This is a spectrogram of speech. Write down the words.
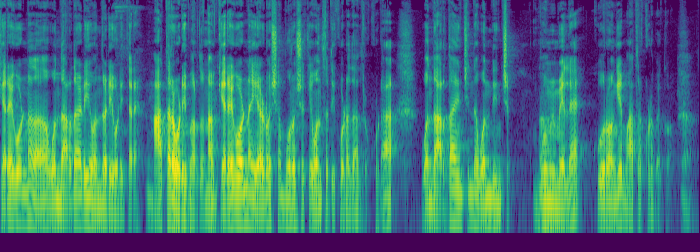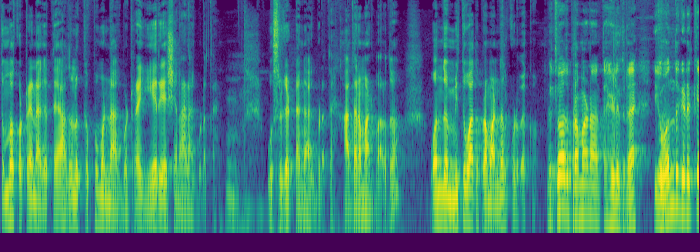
ಕೆರೆಗೋಡನ್ನ ಒಂದು ಅರ್ಧ ಅಡಿ ಒಂದು ಅಡಿ ಹೊಡಿತಾರೆ. ಆ ಥರ ಹೊಡಿಬಾರ್ದು. ನಾವು ಕೆರೆಗೋಡನ್ನ ಎರಡು ವರ್ಷ ಮೂರು ವರ್ಷಕ್ಕೆ ಒಂದ್ಸತಿ ಕೊಡೋದಾದರೂ ಕೂಡ ಒಂದು ಅರ್ಧ ಇಂಚಿಂದ ಒಂದು ಇಂಚು ಭೂಮಿ ಮೇಲೆ ಕೂರೋಂಗೆ ಮಾತ್ರ ಕೊಡಬೇಕು. ತುಂಬ ಕೊಟ್ಟರೆ ಏನಾಗುತ್ತೆ? ಅದರಲ್ಲೂ ಕಪ್ಪು ಮಣ್ಣು ಆಗಿಬಿಟ್ರೆ ಏರಿಯೇಷನ್ ಹಾಳಾಗ್ಬಿಡುತ್ತೆ. ಉಸಿರುಗಟ್ಟಂಗೆ ಆಗಿಬಿಡುತ್ತೆ. ಆ ಥರ ಮಾಡಬಾರ್ದು. ಒಂದು ಮಿತವಾದ ಪ್ರಮಾಣದಲ್ಲಿ ಕೊಡಬೇಕು. ಮಿತವಾದ ಪ್ರಮಾಣ ಅಂತ ಹೇಳಿದರೆ ಈಗ ಒಂದು ಗಿಡಕ್ಕೆ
